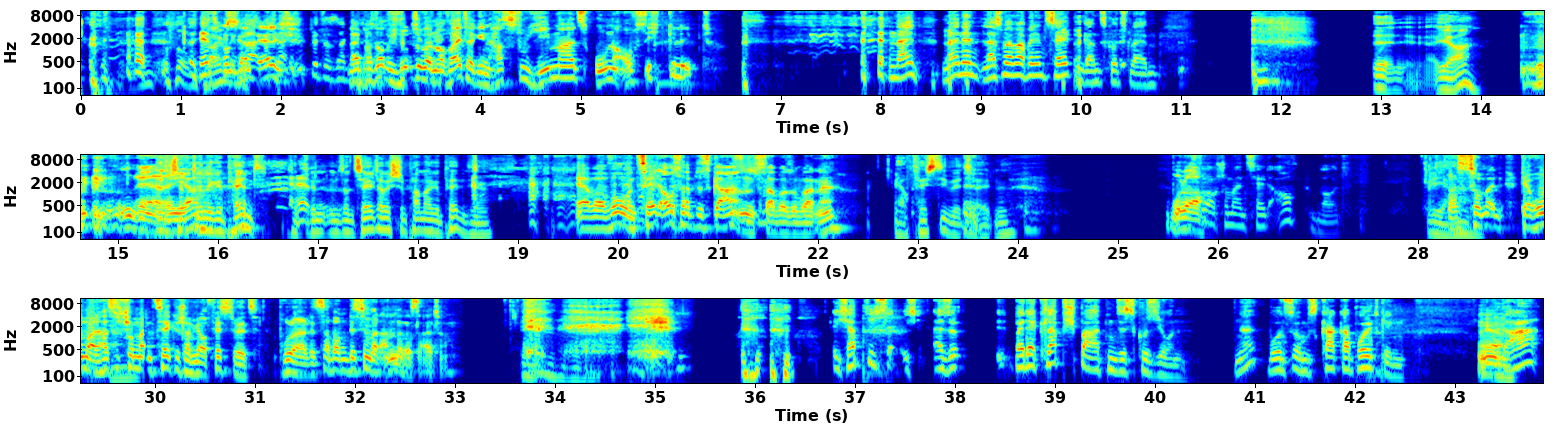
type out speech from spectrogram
Jetzt ganz sag- ehrlich. Bitte sag Nein, pass auf, ich würde sogar noch weitergehen. Hast du jemals ohne Aufsicht gelebt? nein, nein, nein, lass mal mal bei den Zelten ganz kurz bleiben. Äh, ja, Ja, also ich ja. habe drinne gepennt. Ich hab drin, in so einem Zelt habe ich schon ein paar Mal gepennt, ja. ja, aber wo? Ein Zelt außerhalb des Gartens, aber sowas, ne? Ja, auf Festivals halt, ne? Hast du Bruder, auch schon mal ein Zelt aufgebaut? Ja. was zum, der Roman, hast du schon mal ein Zelt geschlafen? Ja, auf Festivals. Bruder, das ist aber ein bisschen was anderes, Alter. Ich habe dich, ich, also bei der Klappspaten-Diskussion, ne, wo es ums Kakapult ging, Ja. da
